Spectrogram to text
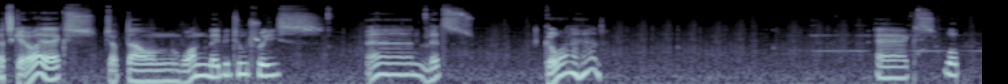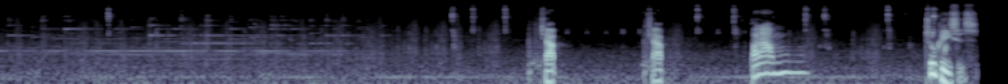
Let's get our axe, chop down one, maybe two trees, and let's go on ahead. Axe, whoop. Chop. Chop. Ba-dum. Two pieces.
